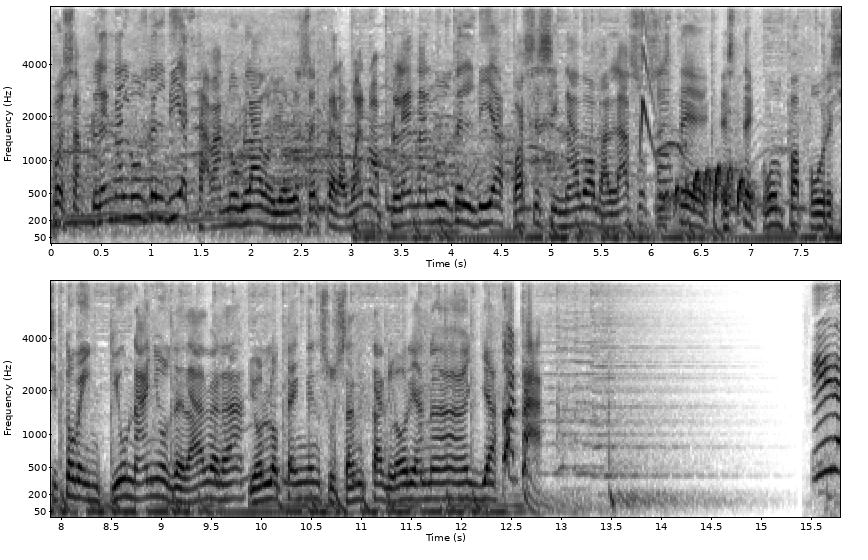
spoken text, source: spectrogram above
pues a plena luz del día, estaba nublado, yo lo sé, pero bueno, a plena luz del día fue asesinado a balazos este, este compa, pobrecito, 21 años de edad, ¿verdad? Dios lo tenga en su santa gloria, Naya. ¡Corta! Y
